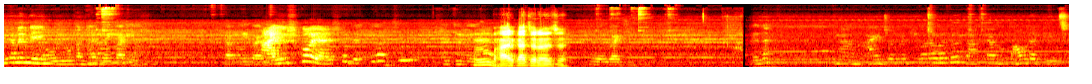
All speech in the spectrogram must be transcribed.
এখানে নেই আয়ুষ কই? আয়ুষ দেখতে পাচ্ছি হুম, ভাইয়ের কাছে রয়েছে। মায়ের জন্য কি করা হলো ডাক্তার পাউডার দিয়েছে।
